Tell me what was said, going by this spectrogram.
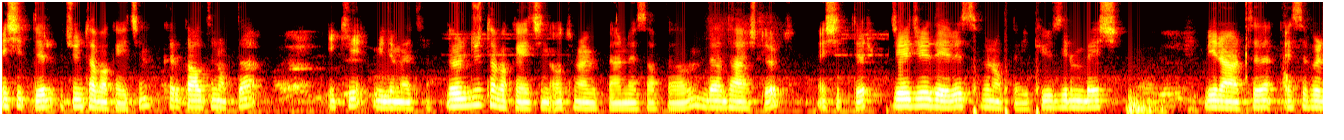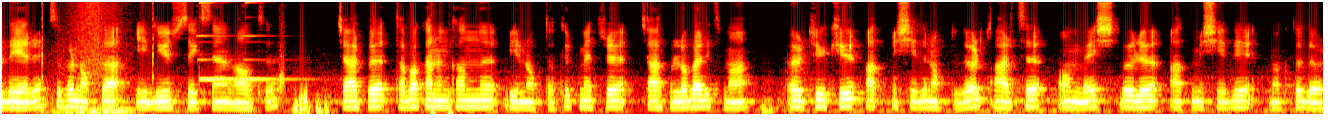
eşittir 3. tabaka için 46.2 milimetre. 4. tabaka için oturma miktarını hesaplayalım. Delta H4 eşittir. CC değeri 0.225 1 artı E0 değeri 0.786 çarpı tabakanın kalınlığı 1.40 metre çarpı logaritma örtü yükü 67.4 artı 15 bölü 67.4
